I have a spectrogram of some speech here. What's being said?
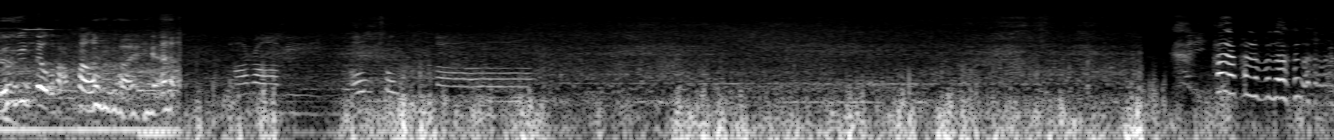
여기 빼고 다 타는 거 아니야? 바람이 엄청 분다. 팔라 팔라 팔라 팔라.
